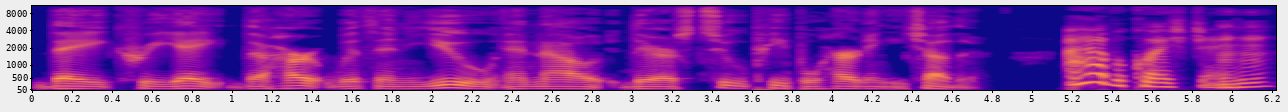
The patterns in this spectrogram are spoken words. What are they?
they create the hurt within you and now there's two people hurting each other I have a question. Mhm.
